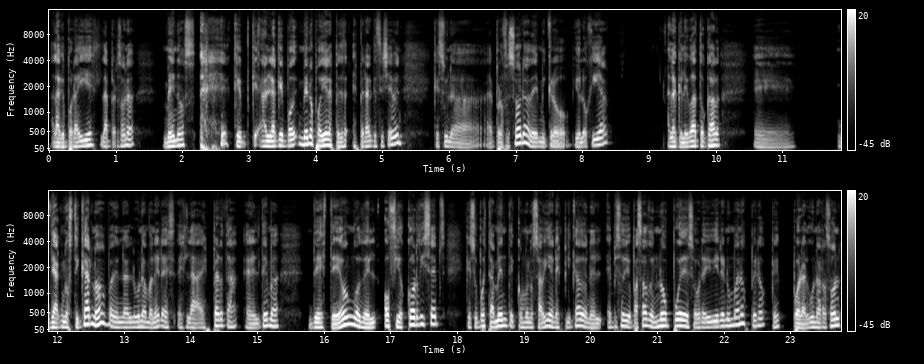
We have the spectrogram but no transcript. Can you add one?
a la que por ahí es la persona menos que, a la que menos podían esperar que se lleven, que es una profesora de microbiología a la que le va a tocar eh, diagnosticar, ¿no? En alguna manera es, la experta en el tema de este hongo, del Ophiocordyceps, que supuestamente, como nos habían explicado en el episodio pasado, no puede sobrevivir en humanos, pero que por alguna razón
